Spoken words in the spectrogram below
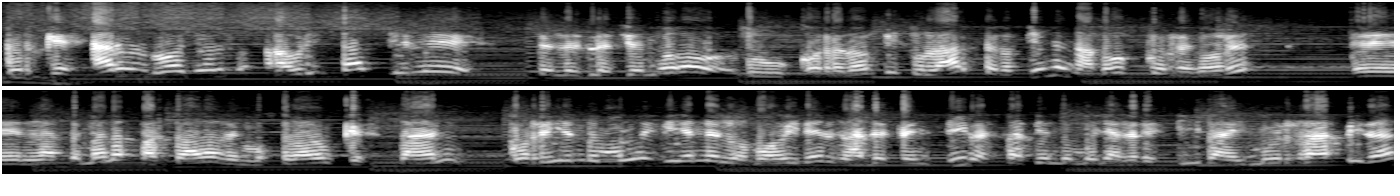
Porque Aaron Rodgers ahorita tiene, se les lesionó su corredor titular, pero tienen a dos corredores. Eh, la semana pasada demostraron que están corriendo muy bien el ovoide, la defensiva está siendo muy agresiva y muy rápida.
